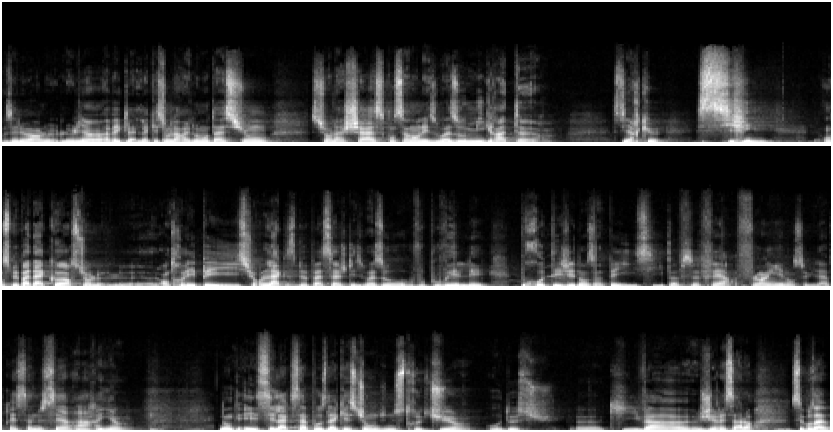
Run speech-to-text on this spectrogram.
Vous allez voir le, lien avec la, question de la réglementation sur la chasse concernant les oiseaux migrateurs. C'est-à-dire que si on ne se met pas d'accord entre les pays sur l'axe de passage des oiseaux, vous pouvez les protéger dans un pays. S'ils peuvent se faire flinguer dans celui d'après, ça ne sert à rien. Donc, et c'est là que ça pose la question d'une structure au-dessus euh, qui va euh, gérer ça. Alors, c'est pour ça,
